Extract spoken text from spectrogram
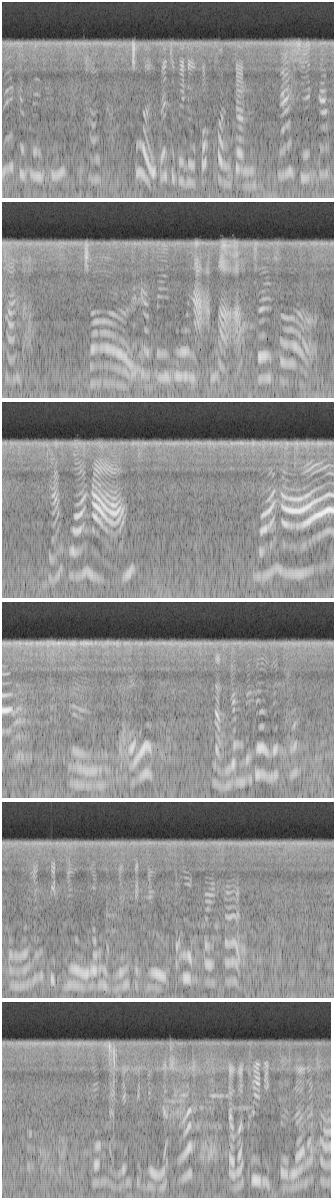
แม่จะไปดูทับ ใช่แม่จะไปดูป๊อปคอร์นกัน แม่ซื้อทับคอนเหรอใช่ แม่จะไปดูหนังเหรอใช่ค่ะแค่กลัว่าหนังว่าหนังหนึ่งอ๋อหนังยังไม่ได้นะคะอ๋อยังปิดอยู่โรงหนังยังปิดอยู่ ต้องลงไปค่ะโรงหนังยังปิดอยู่นะคะ แต่ว่าคลินิกเปิดแล้วนะคะ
